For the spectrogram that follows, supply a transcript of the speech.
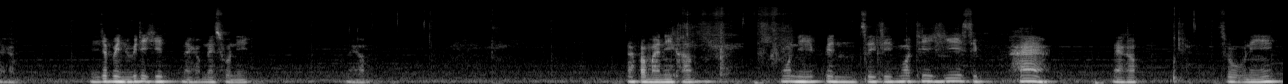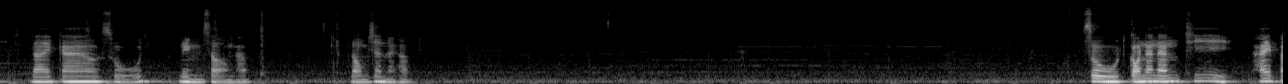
นะครับนี้จะเป็นวิธีคิดนะครับในส่วนนี้นะครับประมาณนี้ครับงวดนี้เป็นซีรีส์งวดที่ยี่สิบห้านะครับ สูตรนี้ได้เก้าศูนย์หนึ่งสองครับ ลองมิชชั่นนะครับ ตรก่อนหน้านั้นที่ให้ไป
